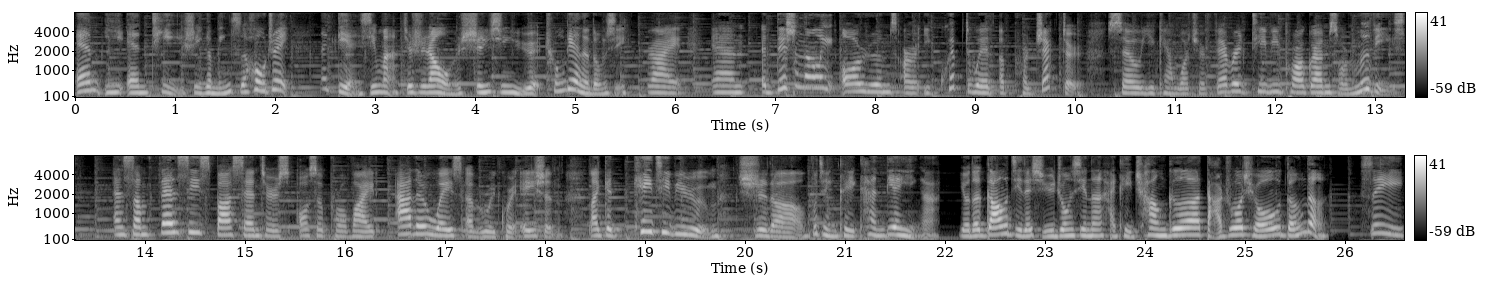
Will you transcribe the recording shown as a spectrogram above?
，M E N T 是一个名词后缀。那点心嘛，就是让我们身心愉悦、充电的东西。Right, and additionally, all rooms are equipped with a projector, so you can watch your favorite TV programs or movies. And some fancy spa centers also provide other ways of recreation, like a KTV room. 是的，不仅可以看电影啊，有的高级的洗浴中心呢，还可以唱歌、打桌球等等。 所以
